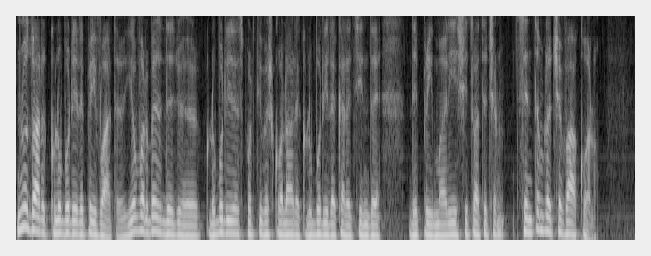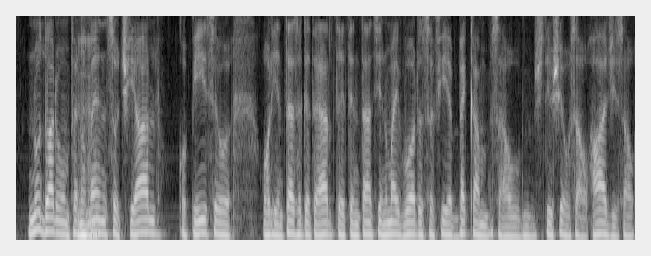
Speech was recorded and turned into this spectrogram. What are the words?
Uh, nu doar cluburile private. Eu vorbesc de uh, cluburile sportive școlare, cluburile care țin de, de primării și toate ce... Se întâmplă ceva acolo. Nu doar un fenomen uh-huh. social, copiii se orientează către alte tentații, nu mai vor să fie Beckham sau știu și eu, sau Hagi sau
